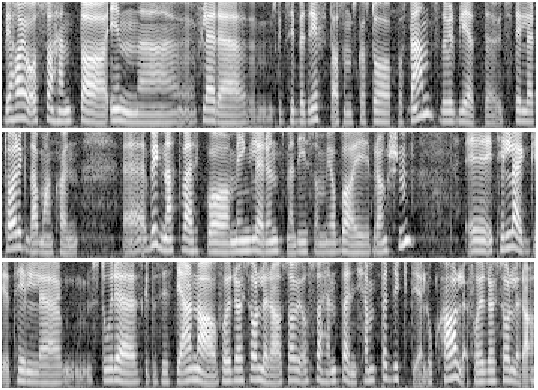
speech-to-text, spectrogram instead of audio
Vi har jo også henta inn uh, flere si, bedrifter som skal stå på stand, så det vil bli et uh, utstillertorg der man kan uh, bygge nettverk og mingle rundt med de som jobber i bransjen. I tillegg til eh, store si, stjerner og foredragsholdere, så har vi også henta inn kjempedyktige lokale foredragsholdere.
